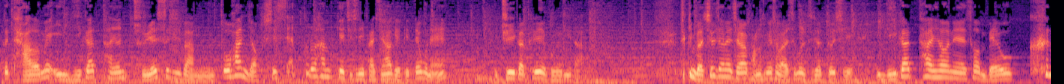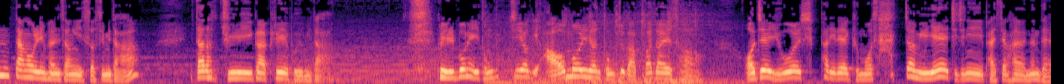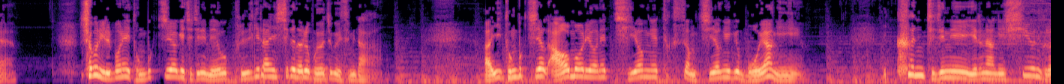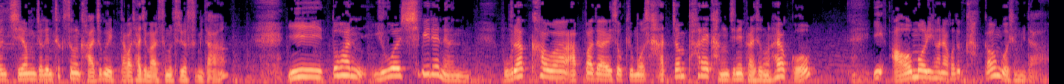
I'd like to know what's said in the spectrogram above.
그 다음에 이 니가타현 주에스 지방 또한 역시 세트로 함께 지진이 발생하겠기 때문에 주의가 필요해 보입니다. 특히 며칠 전에 제가 방송에서 말씀을 드렸듯이 이 니가타현에서 매우 큰 땅올림 현상이 있었습니다. 따라서 주의가 필요해 보입니다. 그리고 일본의 이 동북지역 이 아오모리현 동쪽 앞바다에서 어제 6월 18일에 규모 4.2의 지진이 발생하였는데 최근 일본의 동북지역의 지진이 매우 불길한 시그널을 보여주고 있습니다. 아, 이 동북지역 아오모리현의 지형의 특성, 지형의 그 모양이 큰 지진이 일어나기 쉬운 그런 지형적인 특성을 가지고 있다고 자주 말씀을 드렸습니다. 이 또한 6월 10일에는 우라카와 앞바다에서 규모 4.8의 강진이 발생을 하였고 이 아오모리현하고도 가까운 곳입니다.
